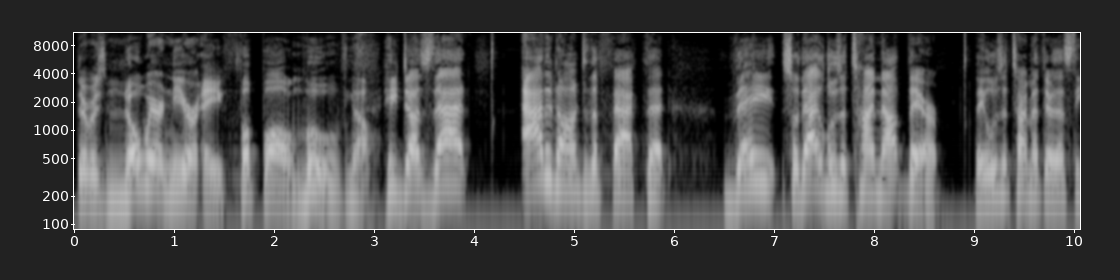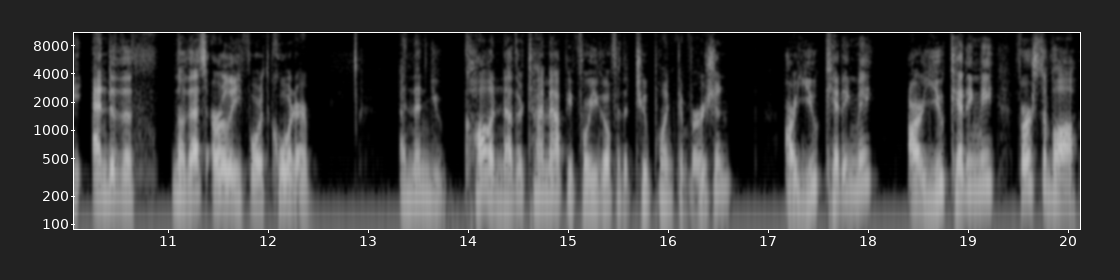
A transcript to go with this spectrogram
there was nowhere near a football move. No. he does that. Added on to the fact that they so that lose a timeout there. They lose a timeout there. That's the end of the no. That's early fourth quarter, and then you call another timeout before you go for the two point conversion. Are you kidding me? are you kidding me? First of all,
